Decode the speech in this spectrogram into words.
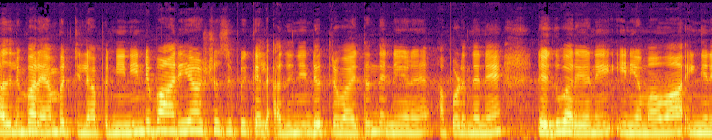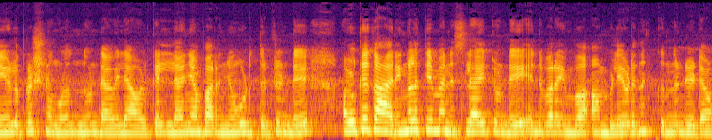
അതിലും പറയാൻ പറ്റില്ല. അപ്പം ഇനി എന്റെ ഭാര്യയെ ആശ്വസിപ്പിക്കൽ. അത് നിന്റെ ഉത്തരവാദിത്തം തന്നെയാണ്. അപ്പോൾ തന്നെ രഘു പറയണേ ഇനി അമ്മാവ ഇങ്ങനെയുള്ള പ്രശ്നങ്ങളൊന്നും ഉണ്ടാവില്ല. അവൾക്കെല്ലാം ഞാൻ പറഞ്ഞു കൊടുത്തിട്ടുണ്ട്. അവൾക്ക് കാര്യങ്ങളൊക്കെ മനസ്സിലായിട്ടുണ്ട് എന്ന് പറയുമ്പോൾ അമ്പിളി അവിടെ നിൽക്കുന്നുണ്ട് കേട്ടോ.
